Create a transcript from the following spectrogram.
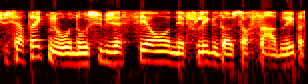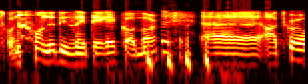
suis certain que nos, nos, suggestions Netflix doivent se ressembler parce qu'on a, on a des intérêts communs. euh, en tout cas,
